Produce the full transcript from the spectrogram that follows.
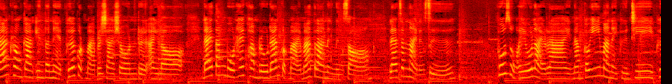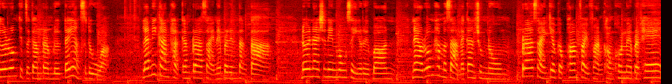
ด้านโครงการอินเทอร์เน็ตเพื่อกฎหมายประชาชนหรือไอลอได้ตั้งบูธให้ความรู้ด้านกฎหมายมาตรา 112 และจำหน่ายหนังสือ ผู้สูงอายุหลายรายนำเก้าอี้มาในพื้นที่เพื่อร่วมกิจกรรมรำลึกได้อย่างสะดวก และมีการผลัดกันปราศัยในประเด็นต่างๆ โดยนายชนินวงศ์ศรีหรือบอลแนวร่วมธรรมศาสตร์และการชุมนุม ปราศัยเกี่ยวกับความใฝ่ฝันของคนในประเทศ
